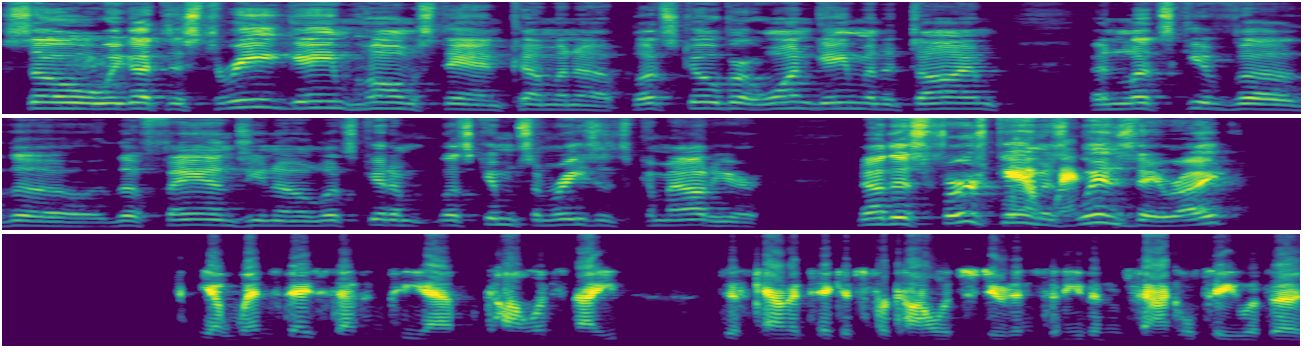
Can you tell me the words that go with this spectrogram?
so we got this three game homestand coming up. Let's go over it one game at a time and let's give uh, the the fans, you know, let's get them let's give them some reasons to come out here. Now this first game is Yeah, Wednesday, right? Yeah, Wednesday, 7 p.m. college night. Discounted tickets for college students and even faculty with a,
